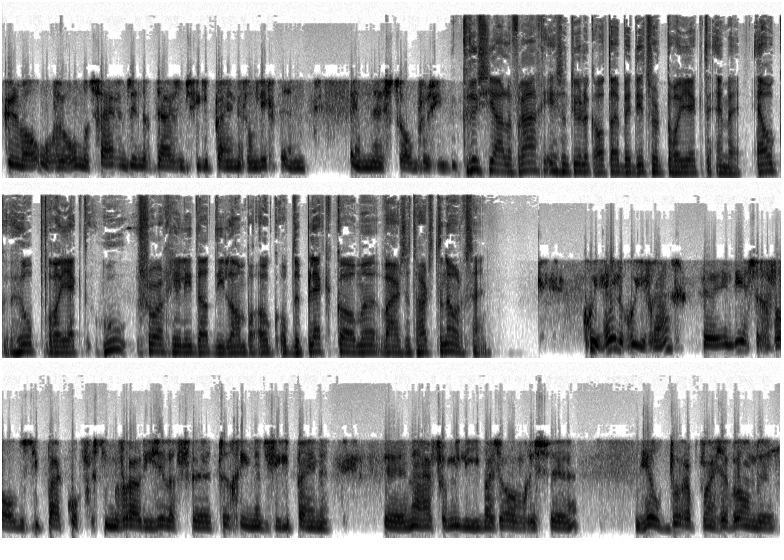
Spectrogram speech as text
kunnen we al ongeveer 125.000 Filipijnen van licht en en uh, stroom voorzien. Cruciale vraag is natuurlijk altijd bij dit soort projecten en bij elk hulpproject... hoe zorgen jullie dat die lampen ook op de plek komen waar ze het hardste nodig zijn? Goeie, hele goede vraag. Uh, in het eerste geval, dus die paar koffers, die mevrouw die zelf uh, terugging naar de Filipijnen... naar haar familie, waar ze overigens een heel dorp waar zij woonde...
